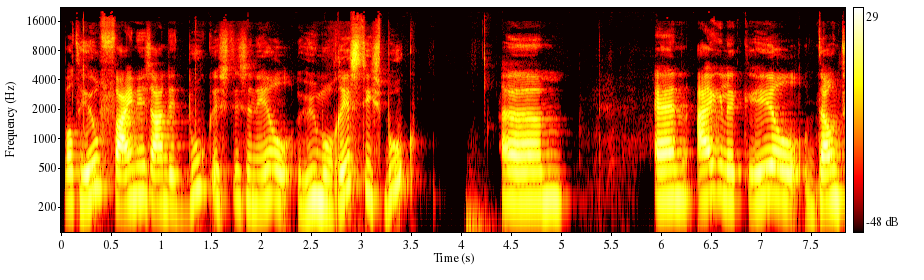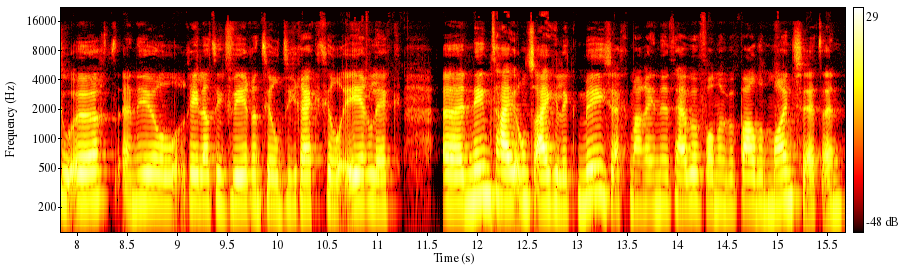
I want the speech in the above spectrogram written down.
wat heel fijn is aan dit boek, is het is een heel humoristisch boek. Um, en eigenlijk heel down to earth en heel relativerend, heel direct, heel eerlijk. Uh, neemt hij ons eigenlijk mee, zeg maar, in het hebben van een bepaalde mindset. En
